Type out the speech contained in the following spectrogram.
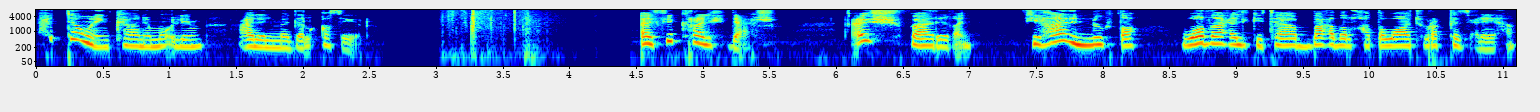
حتى وإن كان مؤلم على المدى القصير. الفكرة الإحداش عش فارغا. في هذه النقطة وضع الكتاب بعض الخطوات وركز عليها.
